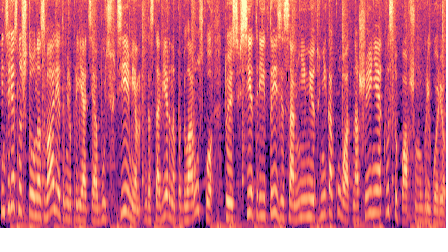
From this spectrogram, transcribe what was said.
Интересно, что назвали это мероприятие «Будь в теме», достоверно по-белоруску, то есть все три тезиса не имеют никакого отношения к выступавшему Григорию.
